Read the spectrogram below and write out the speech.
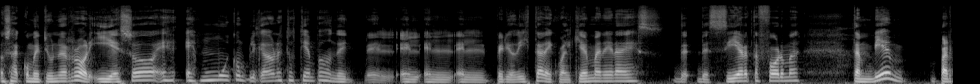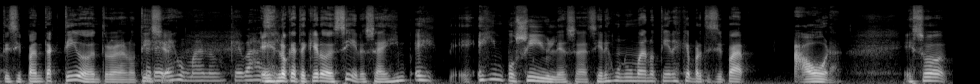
o sea, cometió un error. Y eso es, es muy complicado en estos tiempos donde el, el- el- el periodista de cualquier manera es, de, de cierta forma, también participante activo dentro de la pero noticia. eres humano, ¿qué vas a Es lo que te quiero decir. O sea, es, es, es imposible. O sea, si eres un humano tienes que participar ahora. Eso,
